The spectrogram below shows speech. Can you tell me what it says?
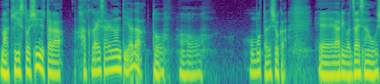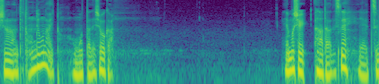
まあ、キリストを信じたら迫害されるなんて嫌だと思ったでしょうか。え、あるいは財産を失うなんてとんでもないと思ったでしょうか。えー、もしあなたがですね、え、罪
